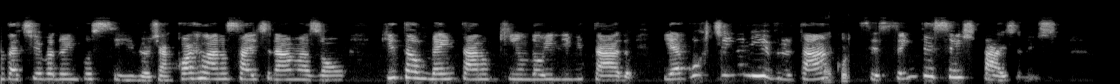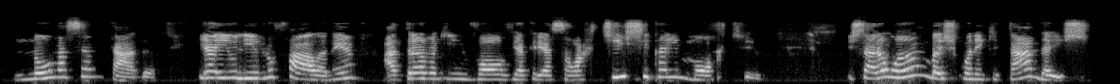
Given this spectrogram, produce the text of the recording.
tentativa do impossível. Já corre lá no site da Amazon, que também está no Kindle ilimitado. E é curtinho o livro, tá? É curt... 66 páginas, numa sentada. E aí o livro fala, né? A trama que envolve a criação artística e morte. Estarão ambas conectadas?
